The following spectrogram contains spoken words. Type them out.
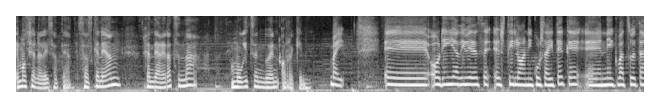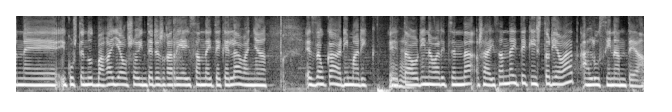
emozionala izatea. Zazkenean, jendea geratzen da, mugitzen duen horrekin. Bai, e, hori adibidez estiloan ikus daiteke, e, nik batzuetan e, ikusten dut bagaia oso interesgarria izan daitekela, baina ez dauka harimarik. Eta hori nabaritzen da, osea, izan daiteke historia bat aluzinantea,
